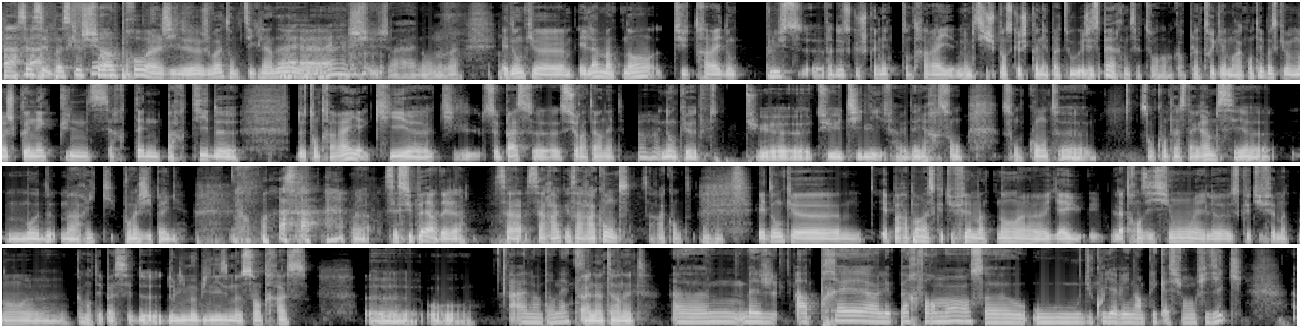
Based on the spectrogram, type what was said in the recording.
Ça, c'est parce que je suis un pro, hein, Gilles. Je vois ton petit clin d'œil. Ouais, ouais, ouais. je suis- ah, non, mais voilà. Et donc, euh, et là maintenant, tu travailles donc plus, euh, enfin, de ce que je connais de ton travail, même si je pense que je connais pas tout. Et j'espère, comme ça, tu auras encore plein de trucs à me raconter, parce que moi, je connais qu'une certaine partie de de ton travail qui euh, qui se passe euh, sur Internet. Mhm. Et donc, tu tu, euh, tu utilises. Enfin, d'ailleurs, son son compte euh, son compte Instagram, c'est euh, maudemaric.jpeg. voilà, c'est super déjà. Ça, ça, ra- ça raconte, ça raconte. Mhm. Et donc, euh, et par rapport à ce que tu fais maintenant, euh, il y a eu la transition et le ce que tu fais maintenant. Euh, comment t'es passé de, de l'immobilisme sans trace euh, au, À l'internet. à l'internet? Euh, ben, je- après les performances euh, où du coup il y avait une implication physique,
